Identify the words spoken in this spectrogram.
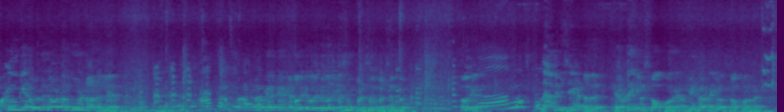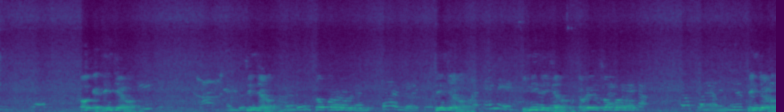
ഭയങ്കര ഒളിനോട്ടം കൂടുതലാണല്ലേ? സിമ്പിൾ സൂപ്പർ സൂപ്പർ ഓക്കെ മാമിന് ചെയ്യേണ്ടത് എവിടെയെങ്കിലും സ്റ്റോപ്പ് പറയാം വീണ്ടും എവിടെയെങ്കിലും സ്റ്റോപ്പ് പറഞ്ഞേ ഓക്കെ ചേഞ്ച് ചെയ്യണോ ചേഞ്ച് ചെയ്യണോ സ്റ്റോപ്പ് പറഞ്ഞോ ചേഞ്ച് ചെയ്യണോ ഇനി ചേഞ്ച് ചെയ്യണോ എവിടെയെങ്കിലും സ്റ്റോപ്പ് പറഞ്ഞോ ചേഞ്ച് ചെയ്യണോ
